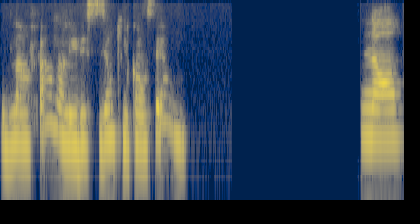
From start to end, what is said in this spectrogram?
de l'enfant dans les décisions qui le concernent? Non,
